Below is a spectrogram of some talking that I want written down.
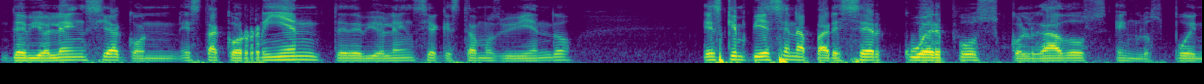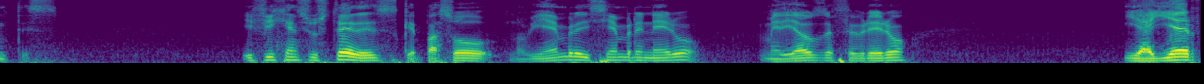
de violencia, con esta corriente de violencia que estamos viviendo, es que empiecen a aparecer cuerpos colgados en los puentes. Y fíjense ustedes que pasó noviembre, diciembre, enero, mediados de febrero, y ayer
